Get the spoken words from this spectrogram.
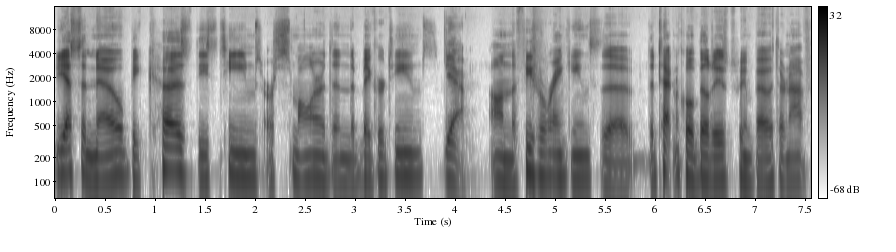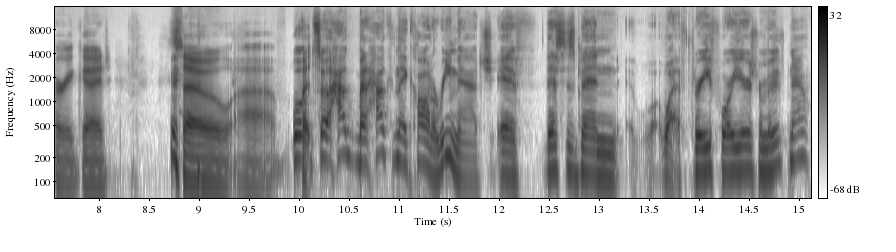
yes and no because these teams are smaller than the bigger teams Yeah. on the FIFA rankings. The the technical abilities between both are not very good. So, uh, Well, so how? But how can they call it a rematch if this has been what three, four years removed now?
